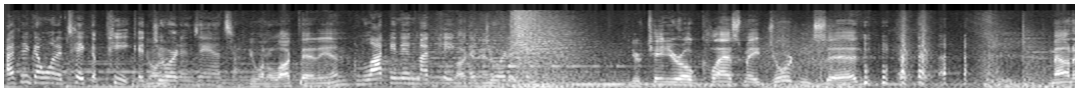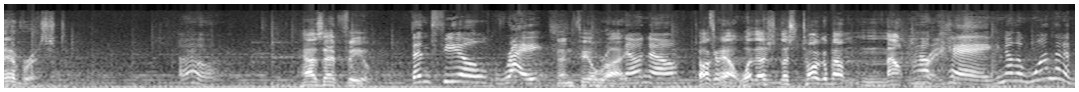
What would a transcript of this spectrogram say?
I think I want to take a peek at Jordan's answer. You want to lock that in? I'm locking in my peek Locking at Jordan's peek. Your 10 year old classmate Jordan said Mount Everest. Oh, How's that feel? doesn't feel right. Doesn't feel right. No, no. Talk it out. What, let's, let's talk about mountain ranges. Okay, you know the one that I'm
